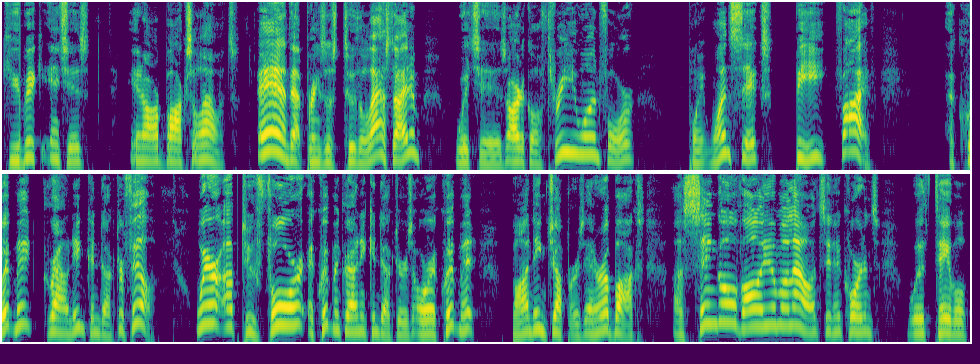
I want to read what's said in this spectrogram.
cubic inches in our box allowance. And that brings us to the last item, which is Article 314.16B5 Equipment Grounding Conductor Fill, where up to four equipment grounding conductors or equipment bonding jumpers enter a box, a single volume allowance in accordance with Table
